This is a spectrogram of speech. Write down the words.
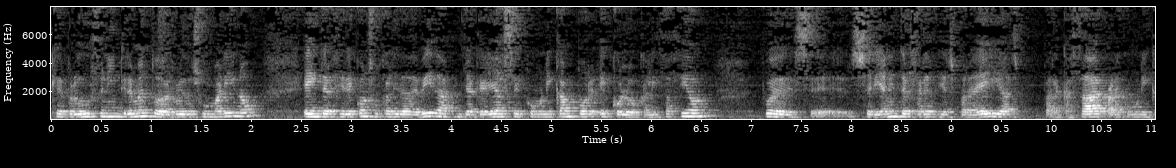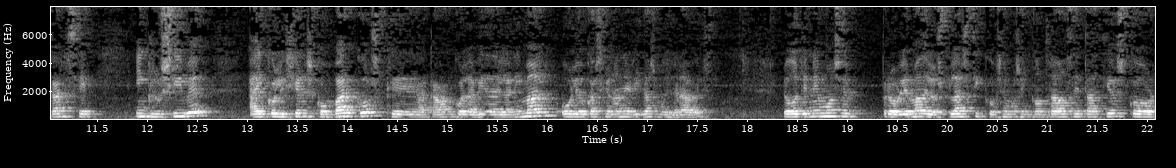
que produce un incremento del ruido submarino e interfiere con su calidad de vida, ya que ellas se comunican por ecolocalización, pues eh, serían interferencias para ellas, para cazar, para comunicarse. Inclusive hay colisiones con barcos que acaban con la vida del animal o le ocasionan heridas muy graves. Luego tenemos el problema de los plásticos. Hemos encontrado cetáceos con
